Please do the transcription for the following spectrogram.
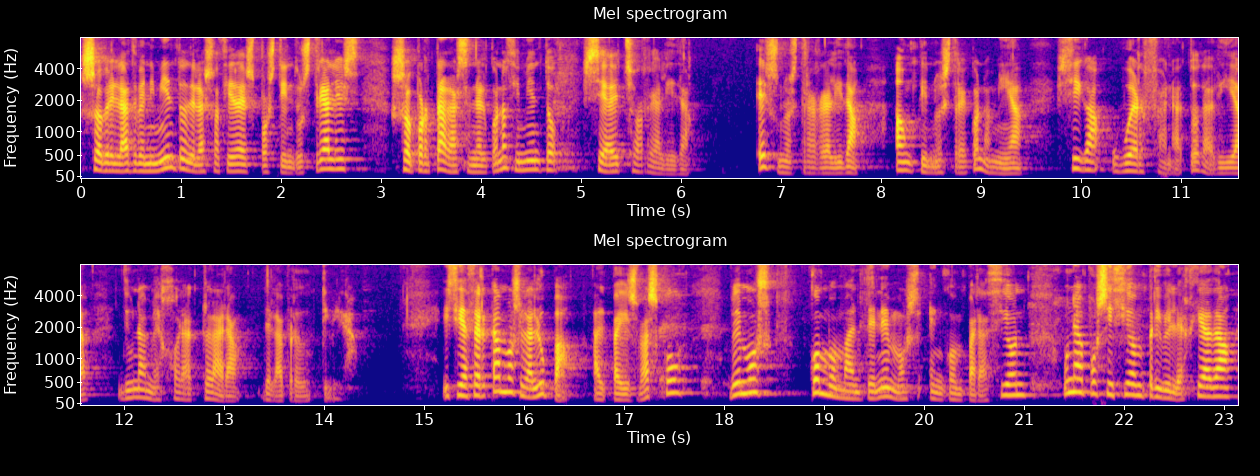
sobre el advenimiento de las sociedades postindustriales soportadas en el conocimiento se ha hecho realidad. Es nuestra realidad, aunque nuestra economía siga huérfana todavía de una mejora clara de la productividad. Y si acercamos la lupa al País Vasco, vemos cómo mantenemos en comparación una posición privilegiada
